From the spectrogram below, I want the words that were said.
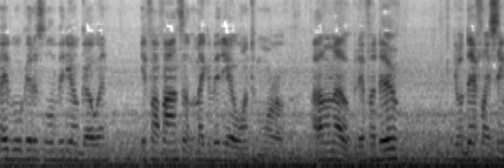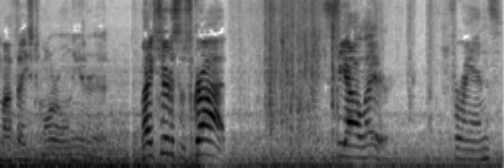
maybe we'll get us a little video going. If I find something to make a video on tomorrow. I don't know, but if I do, you'll definitely see my face tomorrow on the internet. Make sure to subscribe. See y'all later, friends.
